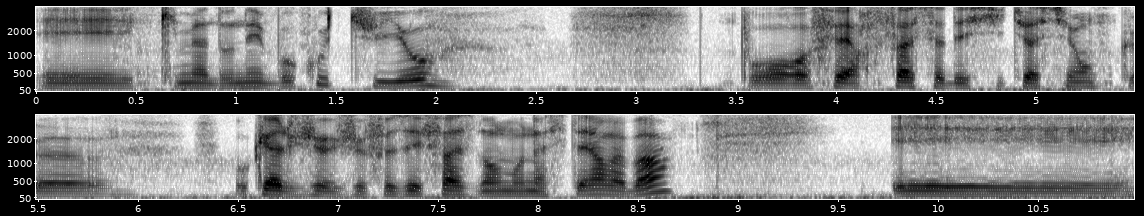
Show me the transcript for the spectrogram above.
et qui m'a donné beaucoup de tuyaux pour faire face à des situations que, auxquelles je, je faisais face dans le monastère là-bas, et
